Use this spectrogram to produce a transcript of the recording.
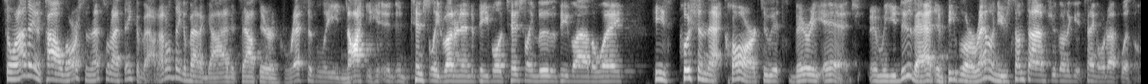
So when I think of Kyle Larson, that's what I think about. I don't think about a guy that's out there aggressively knocking, intentionally running into people, intentionally moving people out of the way. He's pushing that car to its very edge. And when you do that and people are around you, sometimes you're going to get tangled up with them.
